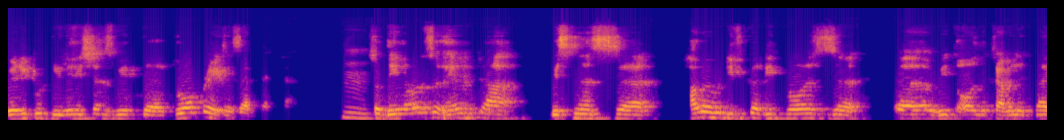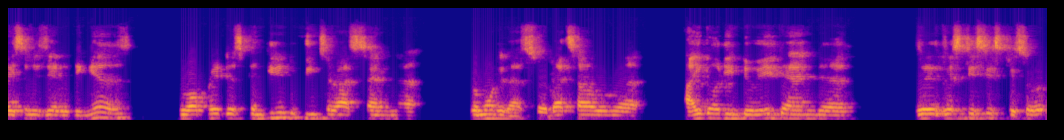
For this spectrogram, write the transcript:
very good relations with the tour operators at that Mm. so they also helped our business, uh, however difficult it was uh, uh, with all the travel advisories and everything else. The operators continued to feature us and uh, promoted us. So that's how uh, I got into it, and uh, the rest is history. So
